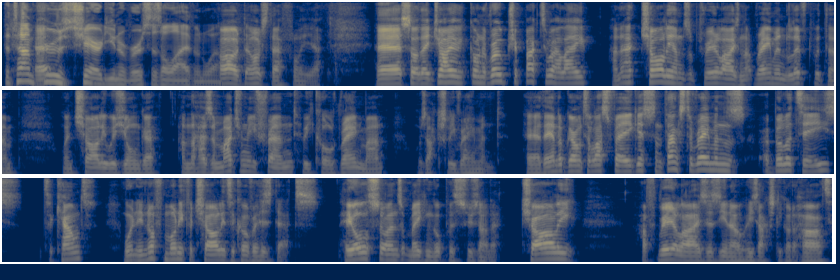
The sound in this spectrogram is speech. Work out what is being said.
The Tom Cruise shared universe is alive and well. Oh, most definitely, yeah. Uh, so they drive, go on a road trip back to LA, And uh, Charlie ends up realizing that Raymond lived with them when Charlie was younger, and that his imaginary friend, who he called Rain Man, was actually Raymond. Uh, they end up going to Las Vegas, and thanks to Raymond's abilities to count, won enough money for Charlie to cover his debts. He also ends up making up with Susanna. Charlie realizes, you know, he's actually got a heart,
